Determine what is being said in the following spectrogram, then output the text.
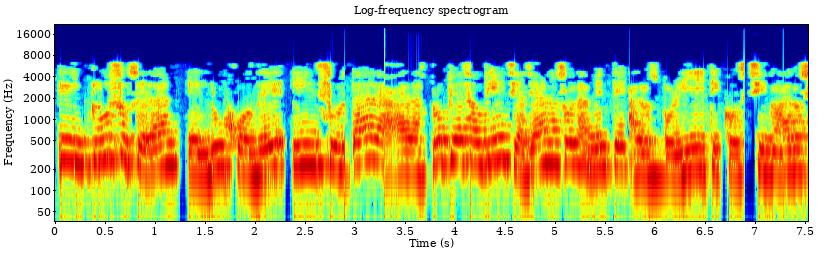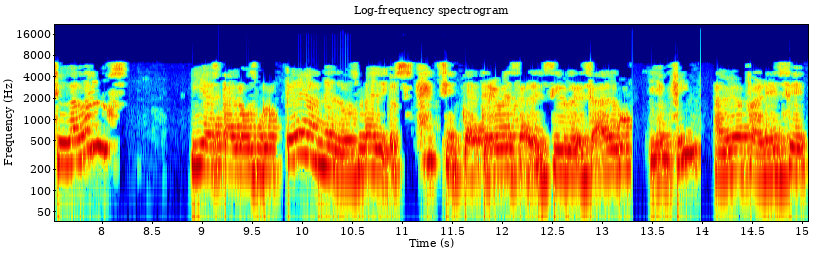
que incluso se dan el lujo de insultar a, las propias audiencias, ya no solamente a los políticos, sino a los ciudadanos. Y hasta los bloquean en los medios si te atreves a decirles algo. Y en fin, a mí me parece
